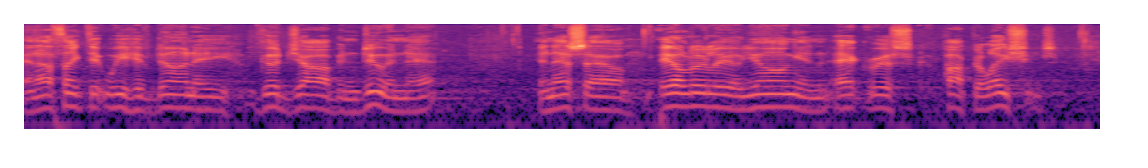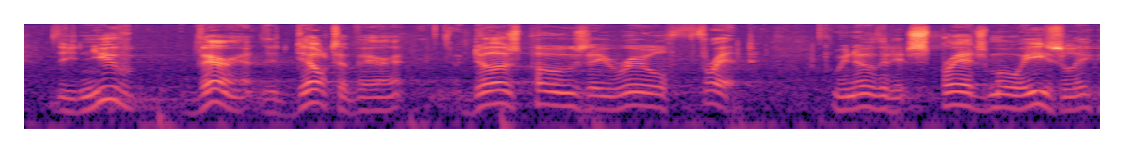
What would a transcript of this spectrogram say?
and I think that we have done a good job in doing that. And that's our elderly or young and at-risk populations. The new variant, the Delta variant, does pose a real threat. We know that it spreads more easily,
